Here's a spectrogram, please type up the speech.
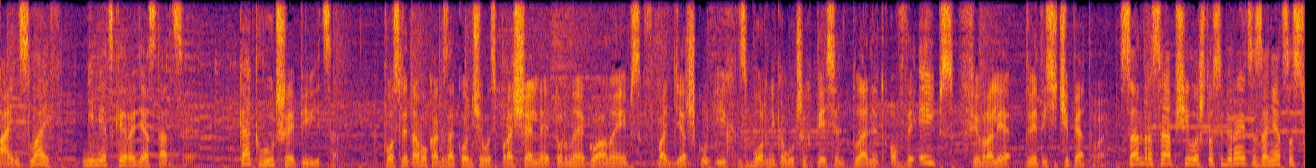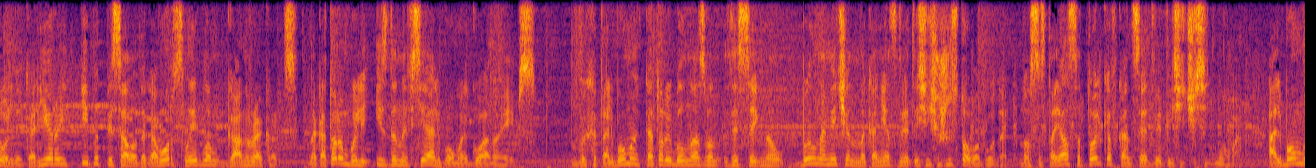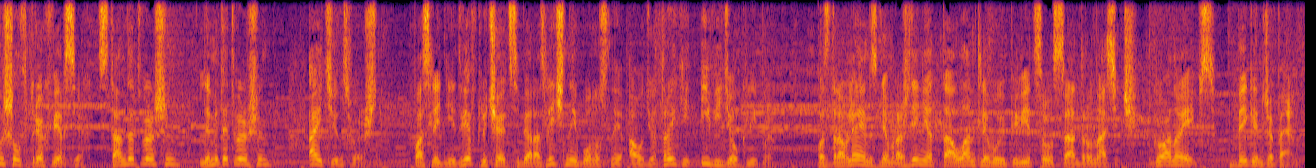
Eins Live — немецкая радиостанция. Как лучшая певица. После того, как закончилось прощальное турне Guano Apes в поддержку их сборника лучших песен Planet of the Apes в феврале 2005-го, Сандра сообщила, что собирается заняться сольной карьерой и подписала договор с лейблом Gun Records, на котором были изданы все альбомы Guano Apes. Выход альбома, который был назван The Signal, был намечен на конец 2006 года, но состоялся только в конце 2007. Альбом вышел в трех версиях — Standard Version, Limited Version, iTunes Version — Последние две включают в себя различные бонусные аудиотреки и видеоклипы. Поздравляем с днем рождения талантливую певицу Сандру Насич. Guano Apes. Big in Japan.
